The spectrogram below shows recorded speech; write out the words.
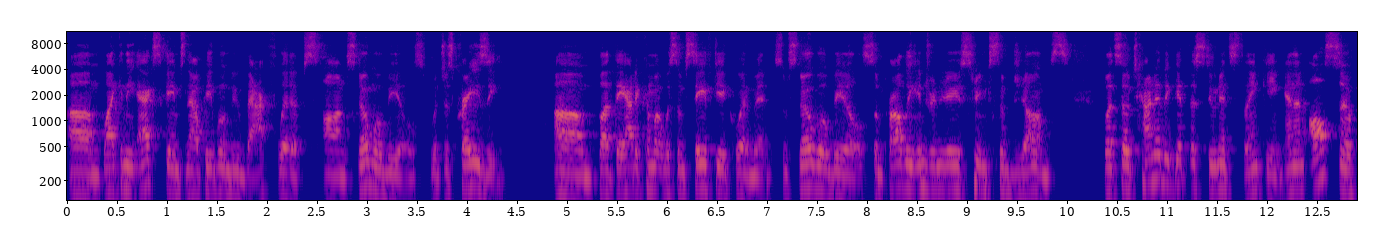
Um, like in the X Games now, people do backflips on snowmobiles, which is crazy. Um, but they had to come up with some safety equipment, some snowmobiles, some probably introducing some jumps. But so kind of to get the students thinking. And then also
